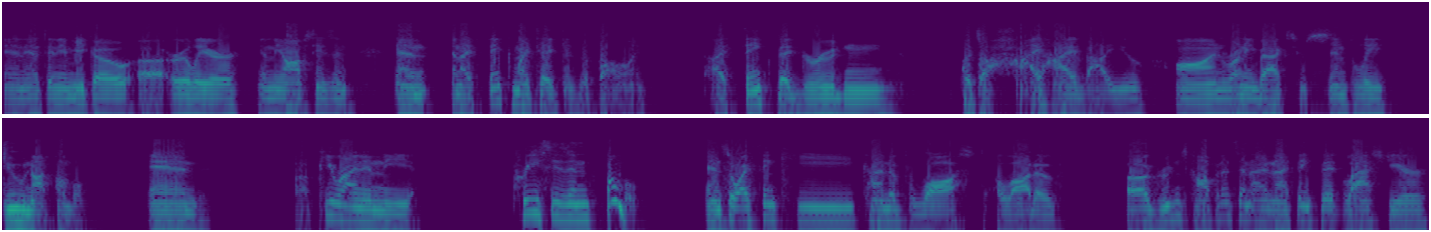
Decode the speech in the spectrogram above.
and Anthony Amico uh, earlier in the off season, and and I think my take is the following: I think that Gruden puts a high high value on running backs who simply do not fumble, and uh, Ryan in the preseason fumbled. And so I think he kind of lost a lot of uh, Gruden's confidence, and, and I think that last year,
